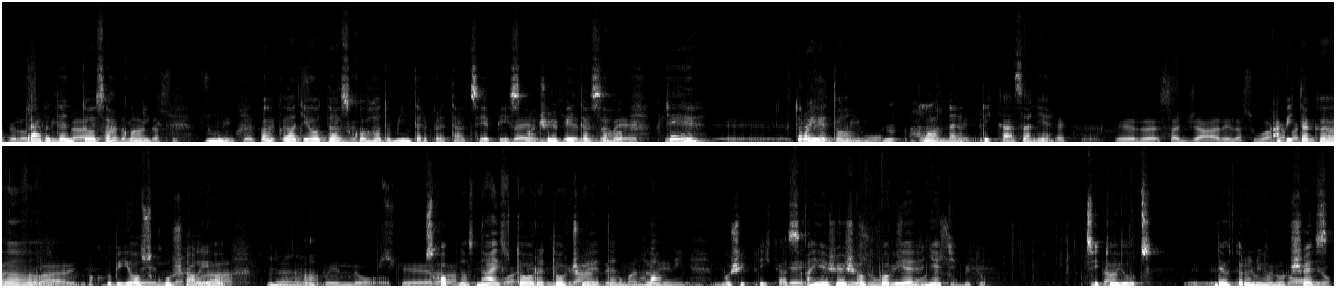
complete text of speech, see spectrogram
Práve tento zákonník mu eh, kladie otázku ohľadom interpretácie písma. Čiže pýta sa ho, kde je, eh, ktoré je to hlavné prikázanie? aby tak eh, ako keby oskúšal jeho eh, mm, schopnosť nájsť v Tóre to, čo je ten hlavný Boží príkaz. A Ježiš odpovie hneď, citujúc Deuteronomium 6,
